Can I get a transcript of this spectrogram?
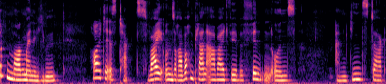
Guten Morgen, meine Lieben. Heute ist Tag 2 unserer Wochenplanarbeit. Wir befinden uns am Dienstag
